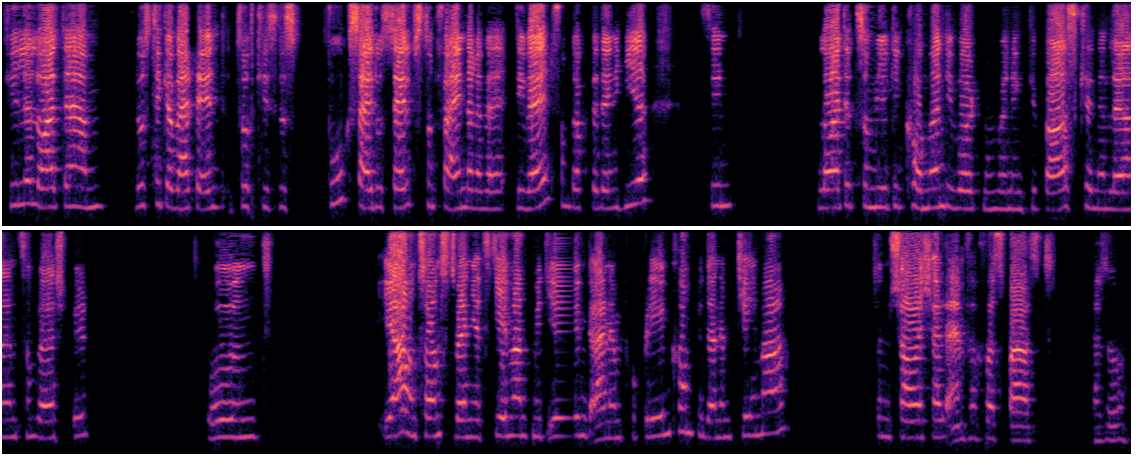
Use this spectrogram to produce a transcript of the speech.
viele Leute haben lustigerweise durch dieses Buch Sei du selbst und verändere die Welt von Dr. Den hier sind Leute zu mir gekommen, die wollten unbedingt die Bars kennenlernen zum Beispiel. Und ja, und sonst, wenn jetzt jemand mit irgendeinem Problem kommt, mit einem Thema, dann schaue ich halt einfach, was passt. Also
